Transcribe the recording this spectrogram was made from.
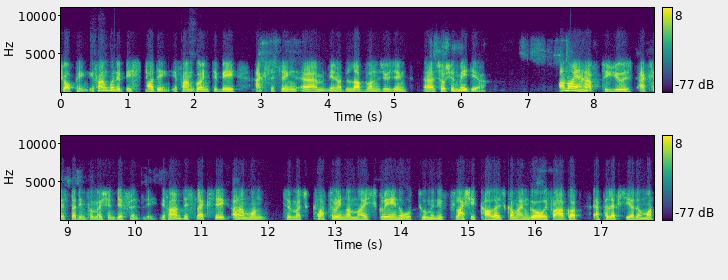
shopping, if I'm going to be studying, if I'm going to be accessing, um, you know, the loved ones using uh, social media, I might have to use access that information differently. If I'm dyslexic, I don't want too much cluttering on my screen or too many flashy colors come and go. If I've got epilepsy, I don't want,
